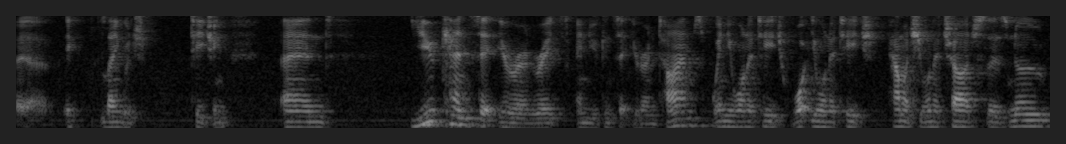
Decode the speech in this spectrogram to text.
uh, language teaching, and you can set your own rates and you can set your own times when you want to teach, what you want to teach, how much you want to charge. So there's no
